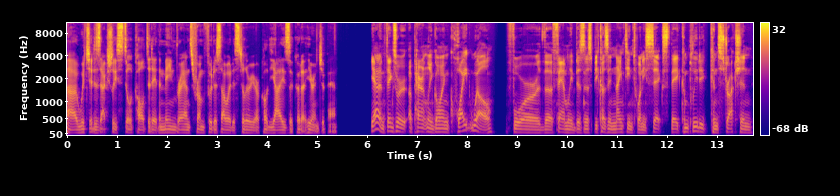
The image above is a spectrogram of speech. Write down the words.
uh, which it is actually still called today. The main brands from furusawa distillery are called yaezakura here in japan. Yeah and things were apparently going quite well for the family business because in 1926 they completed construction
